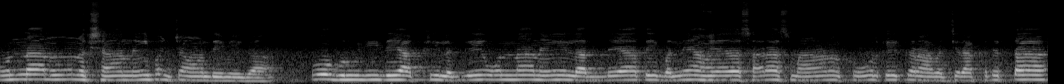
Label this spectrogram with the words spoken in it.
ਉਹਨਾਂ ਨੂੰ ਨੁਕਸਾਨ ਨਹੀਂ ਪਹੁੰਚਾਉਣ ਦੇਵੇਗਾ। ਉਹ ਗੁਰੂ ਜੀ ਦੇ ਆਖੇ ਲੱਗੇ, ਉਹਨਾਂ ਨੇ ਲੱਦਿਆ ਤੇ ਬੰਨਿਆ ਹੋਇਆ ਸਾਰਾ ਸਮਾਨ ਖੋਲ ਕੇ ਘਰਾਂ ਵਿੱਚ ਰੱਖ ਦਿੱਤਾ।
